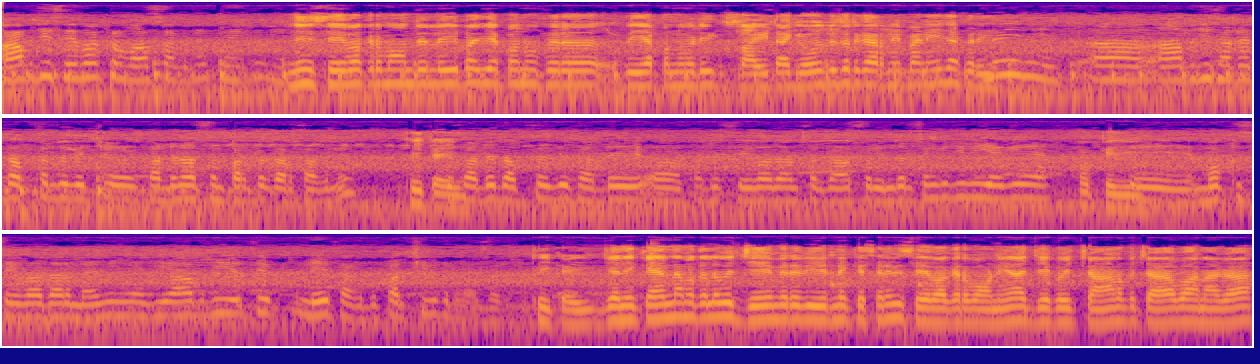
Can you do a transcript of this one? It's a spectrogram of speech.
ਆਪ ਜੀ ਸੇਵਾ ਕਰਵਾ ਸਕਦੇ ਨਹੀਂ ਸੇਵਾ ਕਰਵਾਉਣ ਦੇ ਲਈ ਭਾਜੀ ਆਪਾਂ ਨੂੰ ਫਿਰ ਵੀ ਆਪਾਂ ਨੂੰ ਜਿਹੜੀ ਸਾਈਟ ਹੈਗੀ ਉਹ ਵਿਜ਼ਿਟ ਕਰਨੀ ਪੈਣੀ ਹੈ ਜਾਂ ਫਿਰ ਨਹੀਂ ਨਹੀਂ ਅਹ, ਆਪ ਜੀ ਸਾਡੇ ਦਫ਼ਤਰ ਦੇ ਵਿੱਚ ਸਾਡੇ ਨਾਲ ਸੰਪਰਕ ਕਰ ਸਕਦੇ। ਠੀਕ ਹੈ ਤੇ ਜੀ। ਸਾਡੇ ਦਫ਼ਤਰ 'ਚ ਸਾਡੇ ਅਹ, ਸਾਡੇ ਸੇਵਾਦਾਰ ਸਰਦਾਰ ਸੁਰਿੰਦਰ ਸਿੰਘ ਜੀ ਵੀ ਹੈਗੇ ਆ। ਓਕੇ ਜੀ। ਤੇ ਮੁੱਖ ਸੇਵਾਦਾਰ ਮੈਂ ਵੀ ਹਾਂ ਜੀ ਆਪ ਜੀ ਉੱਥੇ ਲੈ ਸਕਦੇ ਪਰਚੀ ਵੀ ਕਰਵਾ ਸਕਦੇ। ਠੀਕ ਹੈ ਜੀ। ਯਾਨੀ ਕਹਿਣ ਦਾ ਮਤਲਬ ਜੇ ਮੇਰੇ ਵੀਰ ਨੇ ਕਿਸੇ ਨੇ ਵੀ ਸੇਵਾ ਕਰਵਾਉਣੀ ਆ ਜੇ ਕੋਈ ਚਾਹਣ ਪਚਾਹ ਬਾਨਾਗਾ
